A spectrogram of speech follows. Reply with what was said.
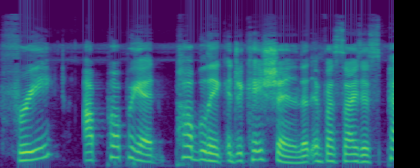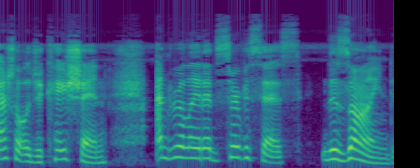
free, appropriate public education that emphasizes special education and related services designed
